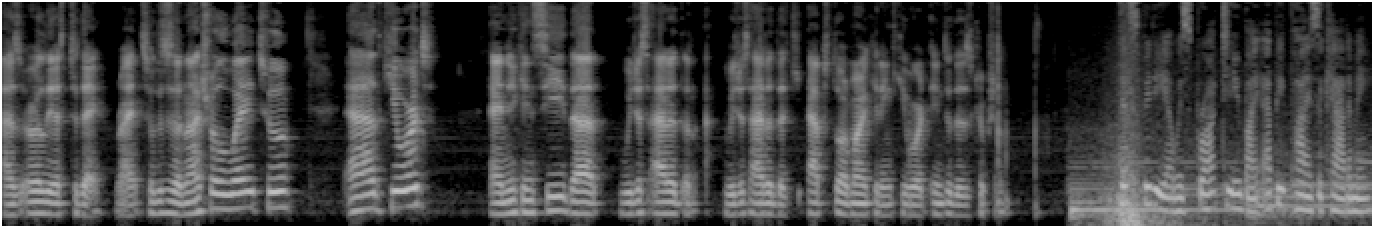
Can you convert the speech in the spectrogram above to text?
as early as today, right? So this is a natural way to add keywords, and you can see that we just added an, we just added the App Store marketing keyword into the description. This video is brought to you by Appy Pie's Academy.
